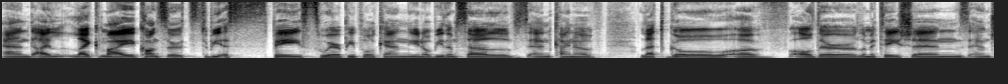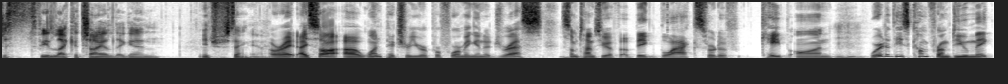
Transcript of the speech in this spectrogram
and I like my concerts to be a space where people can, you know, be themselves and kind of let go of all their limitations and just feel like a child again. Interesting. Yeah. All right. I saw uh, one picture you were performing in a dress. Sometimes you have a big black sort of cape on. Mm-hmm. Where did these come from? Do you make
